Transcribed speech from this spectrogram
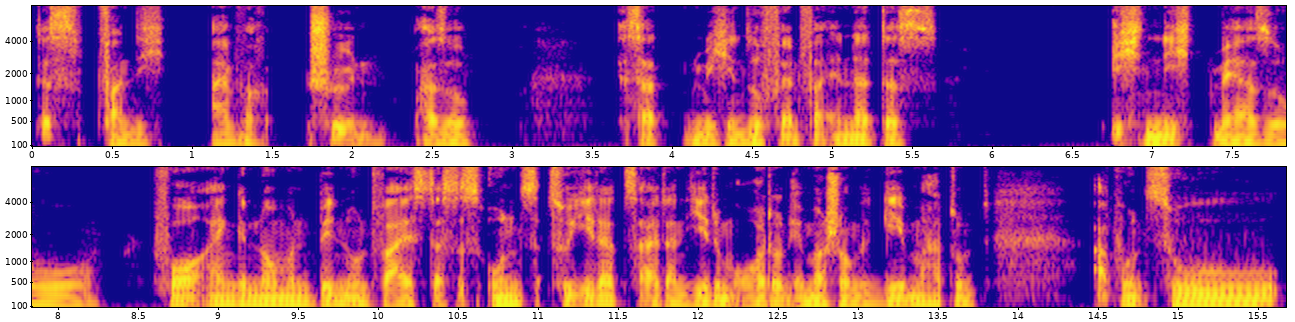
Das fand ich einfach schön. Also es hat mich insofern verändert, dass ich nicht mehr so voreingenommen bin und weiß, dass es uns zu jeder Zeit an jedem Ort und immer schon gegeben hat und ab und zu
